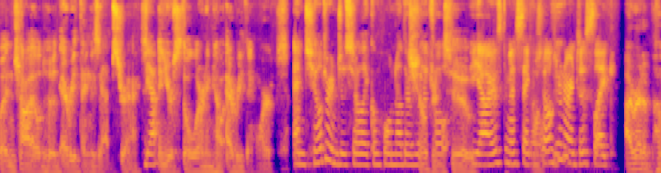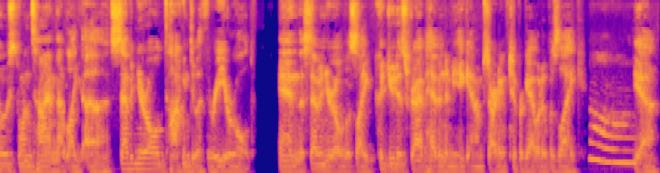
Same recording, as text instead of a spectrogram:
But in childhood, everything is abstract. Yeah. And you're still learning how everything works. and children just are like a whole nother Children level. too. Yeah, I was gonna say Oh, children dude. are just like I read a post one time that like a seven year old talking to a three year old. And the seven year old was like, Could you describe heaven to me again? I'm starting to forget what it was like. oh Yeah.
